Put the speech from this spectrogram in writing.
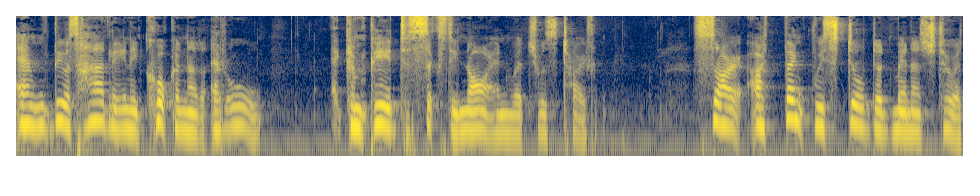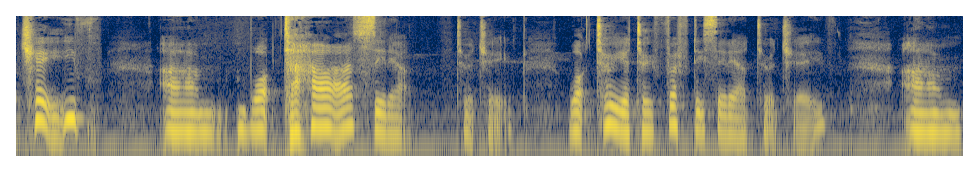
and there was hardly any cook in it at all compared to 69, which was total. So I think we still did manage to achieve um, what Taha set out to achieve, what Tuia 250 set out to achieve. Um,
